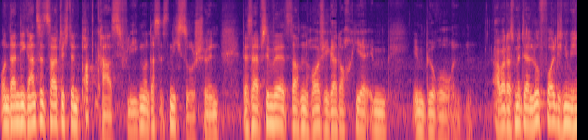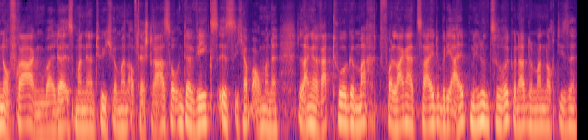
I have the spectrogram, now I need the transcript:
und dann die ganze Zeit durch den Podcast fliegen und das ist nicht so schön. Deshalb sind wir jetzt dann häufiger doch hier im, im Büro unten. Aber das mit der Luft wollte ich nämlich noch fragen, weil da ist man natürlich, wenn man auf der Straße unterwegs ist. Ich habe auch mal eine lange Radtour gemacht vor langer Zeit über die Alpen hin und zurück und hatte man noch diese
